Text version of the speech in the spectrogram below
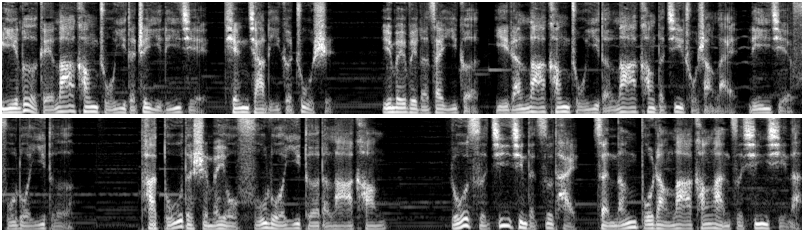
米勒给拉康主义的这一理解添加了一个注释，因为为了在一个已然拉康主义的拉康的基础上来理解弗洛伊德，他读的是没有弗洛伊德的拉康。如此激进的姿态，怎能不让拉康暗自欣喜呢？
